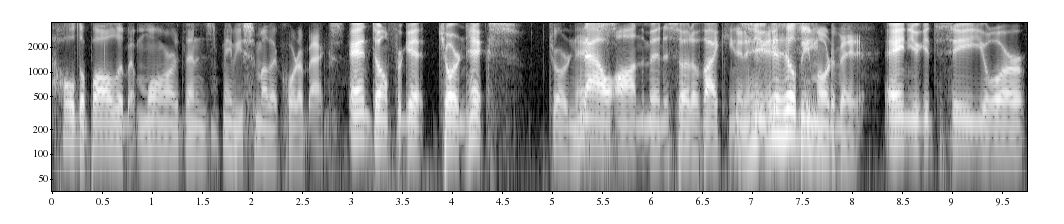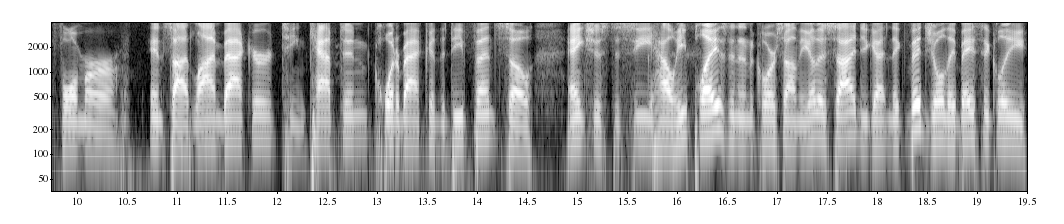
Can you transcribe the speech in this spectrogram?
hold the ball a little bit more than maybe some other quarterbacks. And don't forget Jordan Hicks, Jordan Hicks now on the Minnesota Vikings. and So he, he'll see- be motivated. and you get to see your former inside linebacker, team captain, quarterback of the defense. So anxious to see how he plays. And then, of course, on the other side, you got Nick Vigil. They basically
